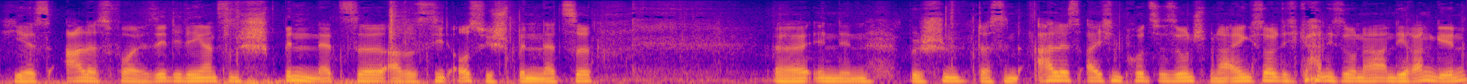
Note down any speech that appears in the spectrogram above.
Hier ist alles voll. Seht ihr die ganzen Spinnennetze? Also es sieht aus wie Spinnennetze äh, in den Büschen. Das sind alles Eichenprozessionsspinner. Eigentlich sollte ich gar nicht so nah an die rangehen,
